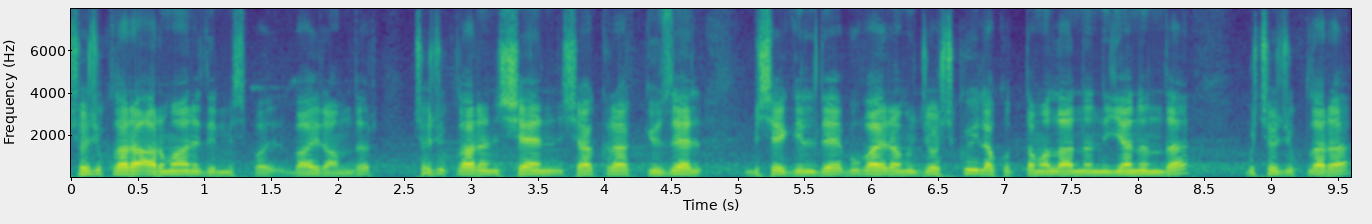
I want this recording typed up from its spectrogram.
Çocuklara armağan edilmiş bay- bayramdır. Çocukların şen, şakrak, güzel bir şekilde bu bayramı coşkuyla kutlamalarının yanında bu çocuklara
